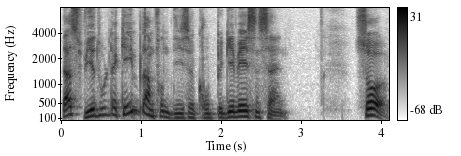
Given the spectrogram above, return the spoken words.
Das wird wohl der Gameplan von dieser Gruppe gewesen sein. So,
